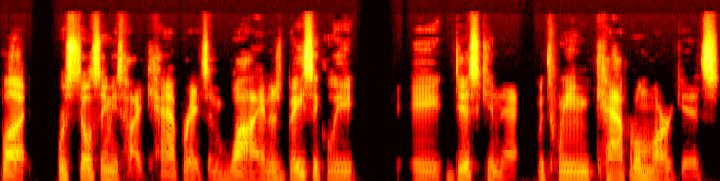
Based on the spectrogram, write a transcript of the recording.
but we're still seeing these high cap rates. And why? And there's basically a disconnect between capital markets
